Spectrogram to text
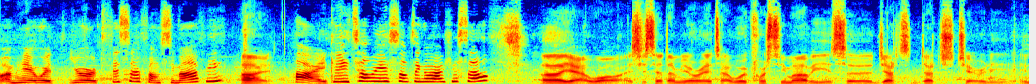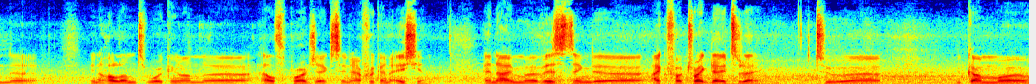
I'm here with Jurrit Visser from Simavi. Hi. Hi, can you tell me something about yourself? Uh, yeah, well, as you said, I'm Jurrit. I work for Simavi. It's a Dutch, charity in, uh, in Holland working on uh, health projects in Africa and Asia. And I'm uh, visiting the ACFO Track Day today to uh, become uh,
